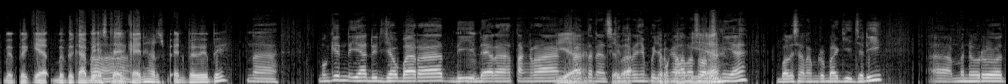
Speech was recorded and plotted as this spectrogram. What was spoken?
BPK, BPKB Ah. STNK ini harus NPWP? Nah, mungkin ya di Jawa Barat, di Hmm. daerah Tangerang, Iya, Banten dan sekitarnya yang punya pengalaman berbagi soal ya. ini ya, boleh saling berbagi. Jadi eh, menurut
